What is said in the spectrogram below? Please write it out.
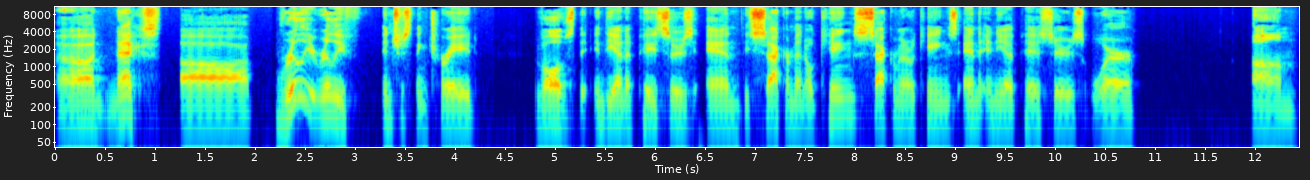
Uh next, uh really really interesting trade involves the Indiana Pacers and the Sacramento Kings. Sacramento Kings and the Indiana Pacers were um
